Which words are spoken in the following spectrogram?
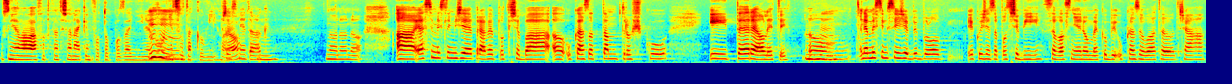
usměvavá fotka třeba na nějakém fotopozadí nebo mm-hmm. něco takového. Přesně jo? tak. Mm. No, no, no. A já si myslím, že je právě potřeba uh, ukázat tam trošku i té reality. Mm-hmm. Um, nemyslím si, že by bylo jakože zapotřebí se vlastně jenom jakoby ukazovat uh, třeba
